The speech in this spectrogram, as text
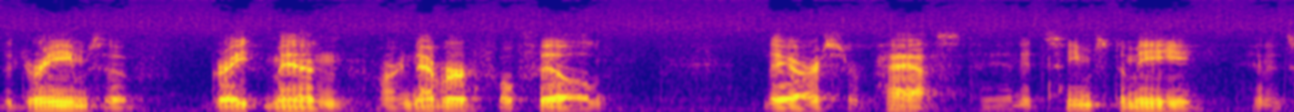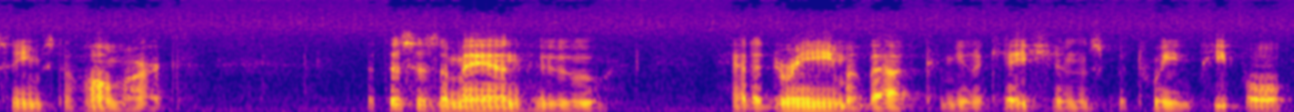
The dreams of great men are never fulfilled they are surpassed. And it seems to me, and it seems to Hallmark, that this is a man who had a dream about communications between people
